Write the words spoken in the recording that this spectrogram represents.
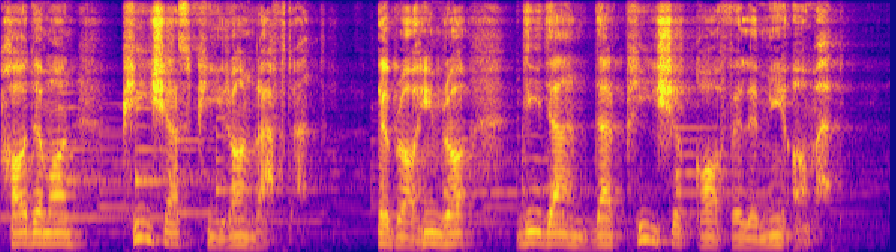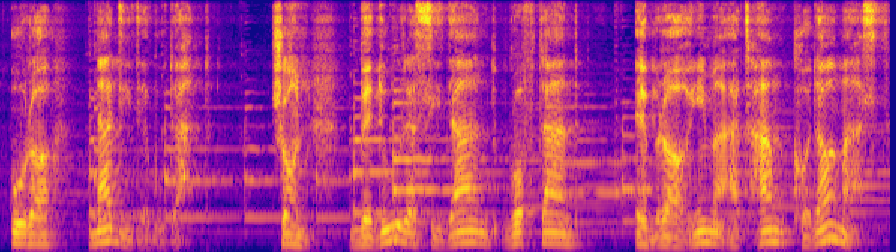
خادمان پیش از پیران رفتند. ابراهیم را دیدند در پیش قافله می آمد. او را ندیده بودند. چون به دور رسیدند گفتند ابراهیم ادهم کدام است؟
